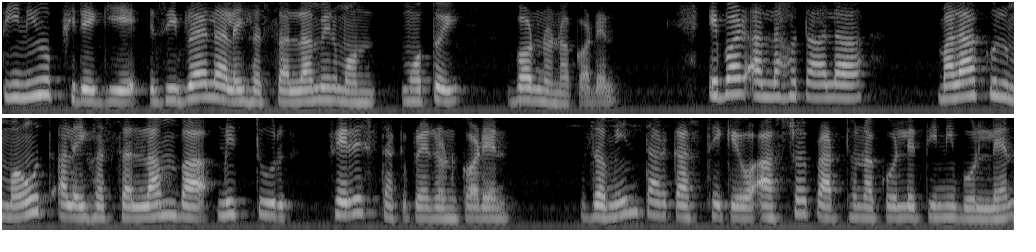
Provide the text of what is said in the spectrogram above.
তিনিও ফিরে গিয়ে জিব্রাইল আলহাসাল্লামের মতোই বর্ণনা করেন। এবার আল্লাহ তাআলা মালাকুল মৌত আলহাসাল্লাম বা মৃত্যুর ফেরেস তাকে প্রেরণ করেন। জমিন তার কাছ থেকেও আশ্রয় প্রার্থনা করলে তিনি বললেন,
